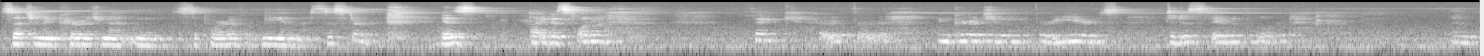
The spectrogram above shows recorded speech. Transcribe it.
such an encouragement and supportive of me and my sister. Is I just want to thank her for encouraging me for years to just stay with the Lord. And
